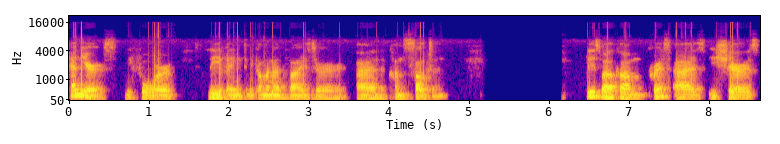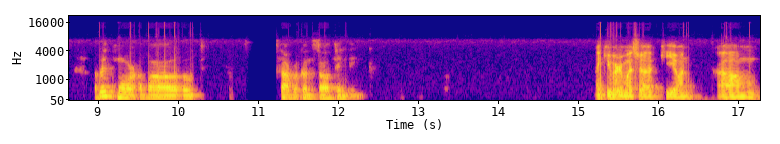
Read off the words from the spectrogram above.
10 years before leaving to become an advisor and consultant. Please welcome Chris as he shares a bit more about Stabroek Consulting Inc. Thank you very much, uh, Keon. Um,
